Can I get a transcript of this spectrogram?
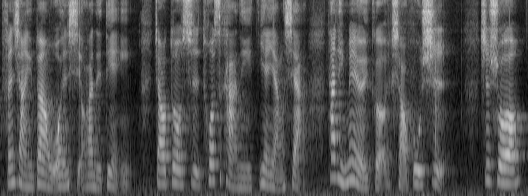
分享一段我很喜欢的电影，叫做是《托斯卡尼艳阳下》，它里面有一个小故事。是说，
